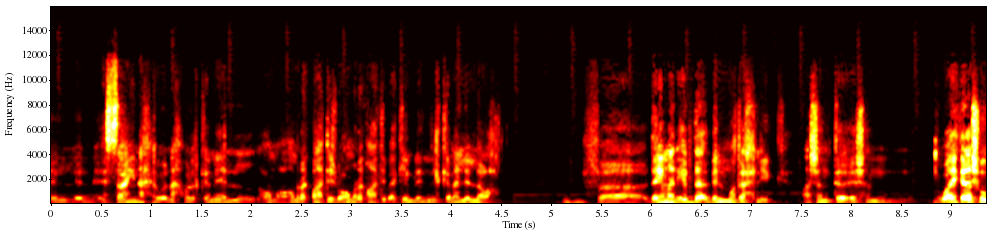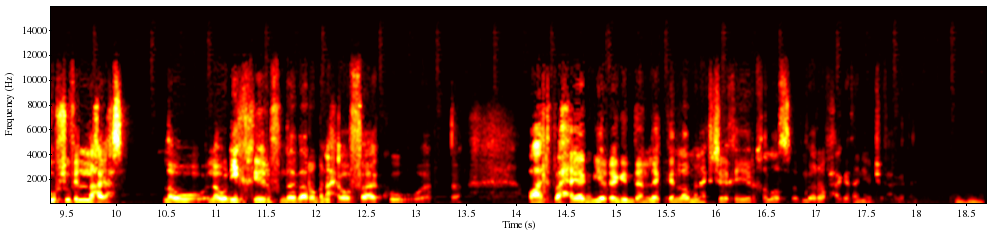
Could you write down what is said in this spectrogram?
فالسعي نحو نحو الكمال عم- عمرك ما هتشبع عمرك ما هتبقى كامل لأن الكمال لله وحده. فدايما ابدأ بالمتاح ليك عشان ت... عشان وبعد كده شوف شوف اللي هيحصل. لو لو ليك خير في ده ربنا هيوفقك و... وهتبقى حاجة كبيرة جدا. لكن لو مالكش خير خلاص جرب حاجة تانية وتشوف حاجة تانية.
